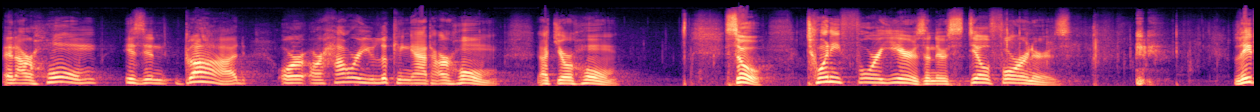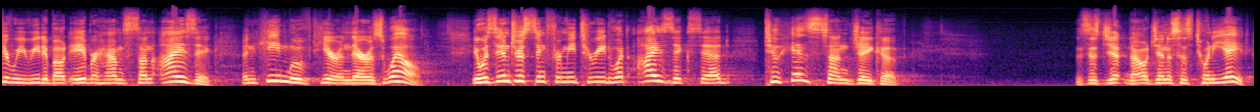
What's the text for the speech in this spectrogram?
and our home is in God? Or, or how are you looking at our home, at your home? So, 24 years and they're still foreigners. Later, we read about Abraham's son Isaac, and he moved here and there as well. It was interesting for me to read what Isaac said to his son Jacob. This is now Genesis 28.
